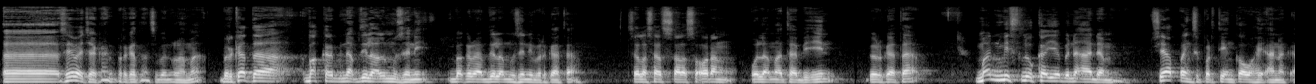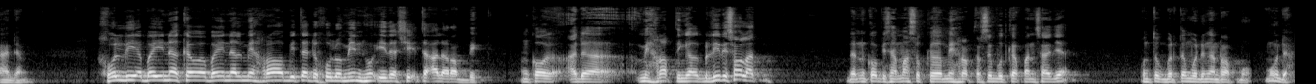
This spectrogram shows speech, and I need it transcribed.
Uh, saya bacakan perkataan sebagian ulama. Berkata Bakar bin Abdullah Al-Muzani, Bakar bin Abdullah Al-Muzani berkata, salah satu salah seorang ulama tabi'in berkata, "Man misluka ya bin Adam?" Siapa yang seperti engkau wahai anak Adam? Khulliya bainaka wa bainal mihrab tadkhulu minhu idza syi'ta ala rabbik. Engkau ada mihrab tinggal berdiri salat dan engkau bisa masuk ke mihrab tersebut kapan saja untuk bertemu dengan Rabbmu. Mudah.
